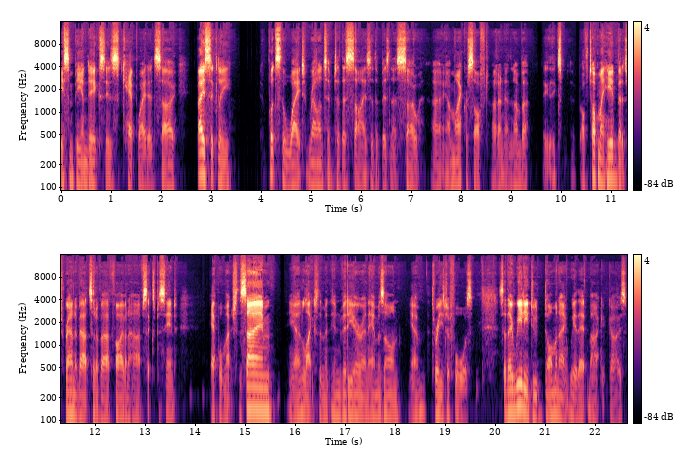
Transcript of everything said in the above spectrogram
S&P index is cap weighted. So basically puts the weight relative to the size of the business. So uh, Microsoft, I don't know the number off the top of my head, but it's around about sort of a five and a half, six percent. Apple much the same yeah, likes them in Nvidia and Amazon, yeah, threes to fours. So they really do dominate where that market goes.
